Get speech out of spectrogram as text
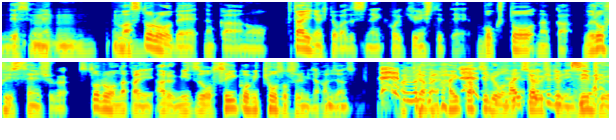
んですよね。うんうんうんまあ、ストローで、なんかあの、二人の人がですね、こういう急にしてて、僕となんか、室伏選手がストローの中にある水を吸い込み競争するみたいな感じなんですよ。ね。明らかに肺活量の強い人に全部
